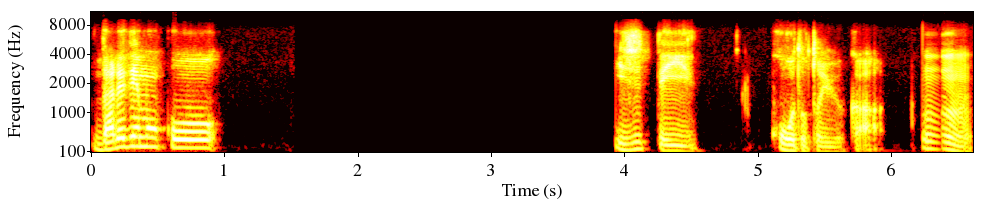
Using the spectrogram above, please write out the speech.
誰でもこう、いじっていいコードというか、うん。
